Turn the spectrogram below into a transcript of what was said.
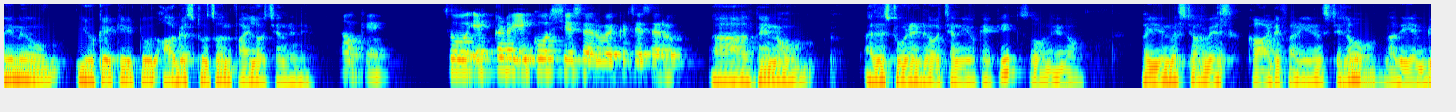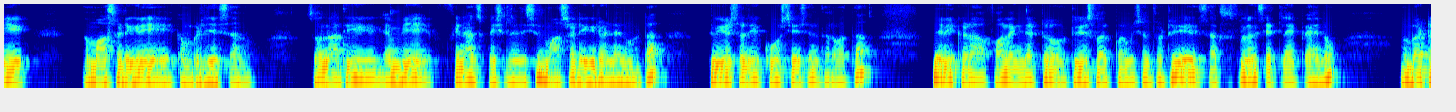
నేను యూకేకి టూ ఆగస్ట్ టూ థౌజండ్ ఫైవ్లో వచ్చానండి. ఓకే. సో ఎక్కడ ఏ కోర్స్ చేశారు ఎక్కడ చేశారు? నేను యాజ్ ఎ స్టూడెంట్గా వచ్చాను యూకేకి సో నేను యూనివర్సిటీ ఆఫ్ వెల్స్ కార్డిఫ్ అనే యూనివర్సిటీలో నాది ఎంబీఏ మాస్టర్ డిగ్రీ కంప్లీట్ చేశాను. సో నాది MBA finance specialisation master degree ఉండే అనమాట టూ ఇయర్స్ అది కోర్స్ చేసిన తర్వాత నేను ఇక్కడ following that two years work permission తోటి సక్సెస్ఫుల్గా సెటిల్ అయిపోయాను. But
